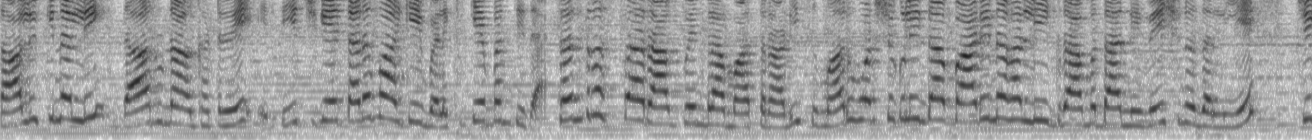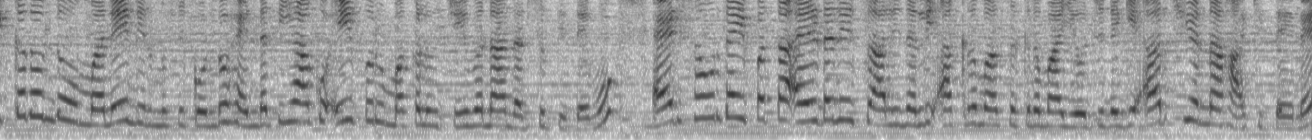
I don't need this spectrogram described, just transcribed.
ತಾಲೂಕಿನಲ್ಲಿ ದಾರುಣ ಘಟನೆ ಇತ್ತೀಚೆಗೆ ತಡವಾಗಿ ಬೆಳಕಿಗೆ ಬಂದಿದೆ. ಸಂತ್ರಸ್ತ ರಾಘವೇಂದ್ರ ಮಾತನಾಡಿ ಸುಮಾರು ವರ್ಷಗಳಿಂದ ಬಾಡಿನಹಳ್ಳಿ ಗ್ರಾಮದ ನಿವೇಶನದಲ್ಲಿಯೇ ಚಿಕ್ಕದೊಂದು ಮನೆ ನಿರ್ಮಿಸಿಕೊಂಡು ಹೆಂಡತಿ ಹಾಗೂ ಇಬ್ಬರು ಮಕ್ಕಳು ಜೀವನ ನಡೆಸುತ್ತಿದ್ದೆವು. ಎರಡ್ ಸಾವಿರದ ಇಪ್ಪತ್ತ ಎರಡನೇ ಸಾಲಿನಲ್ಲಿ ಅಕ್ರಮ ಸಕ್ರಮ ಯೋಜನೆಗೆ ಅರ್ಜಿಯನ್ನ ಹಾಕಿದ್ದೇನೆ.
